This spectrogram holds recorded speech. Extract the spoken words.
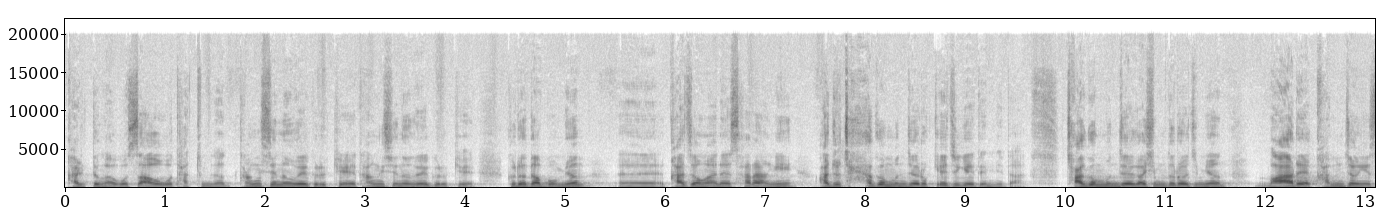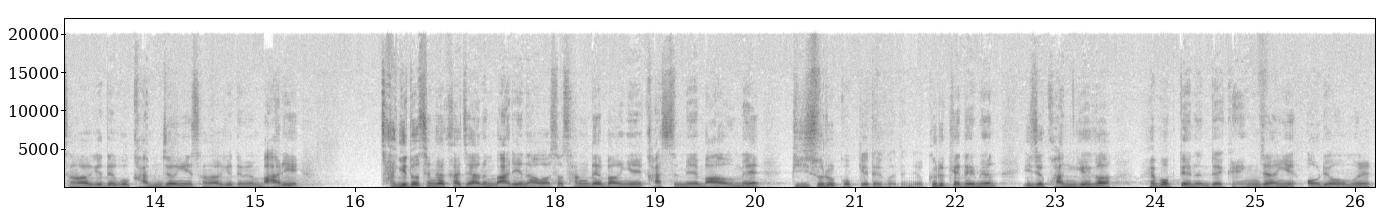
갈등하고 싸우고 다툽니다. 당신은 왜 그렇게 해? 당신은 왜 그렇게 해? 그러다 보면 에, 가정 안의 사랑이 아주 작은 문제로 깨지게 됩니다. 작은 문제가 힘들어지면 말에 감정이 상하게 되고 감정이 상하게 되면 말이 자기도 생각하지 않은 말이 나와서 상대방의 가슴에 마음에 비수를 꽂게 되거든요. 그렇게 되면 이제 관계가 회복되는데 굉장히 어려움을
